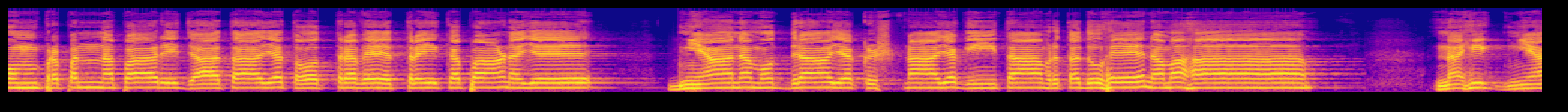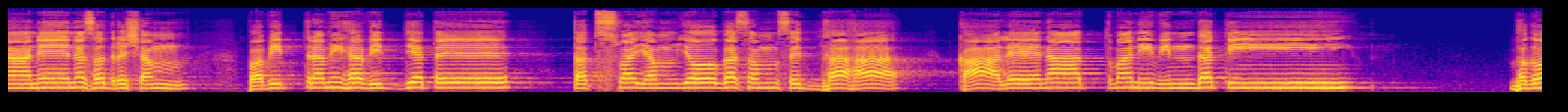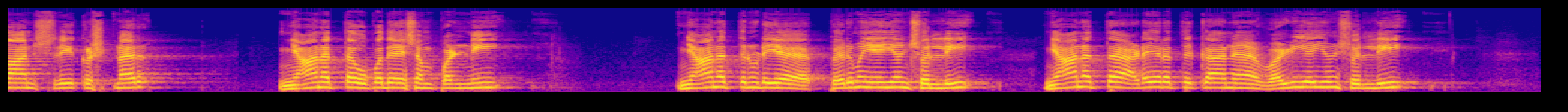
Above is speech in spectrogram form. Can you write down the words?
ॐ प्रपन्नपारिजाताय तोत्रवेत्रैकपाणये ज्ञानमुद्राय कृष्णाय गीतामृतदुहे नमः न हि ज्ञानेन सदृशम् पवित्रमिह विद्यते तत्स्वयं योगसंसिद्धः कालेनात्मनि विन्दति भगवान् श्रीकृष्णर् ஞானத்தை உபதேசம் பண்ணி ஞானத்தினுடைய பெருமையையும் சொல்லி ஞானத்தை அடையறத்துக்கான வழியையும் சொல்லி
